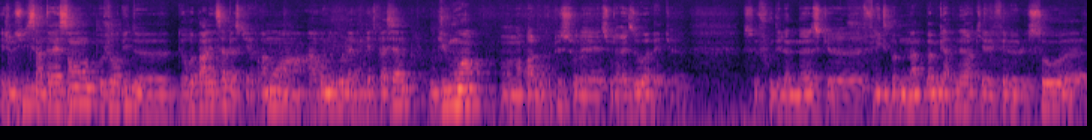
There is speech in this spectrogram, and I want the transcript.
Et je me suis dit c'est intéressant aujourd'hui de, de, reparler de ça parce qu'il y a vraiment un, renouveau de la conquête spatiale, ou du moins on en parle beaucoup plus sur les, sur réseaux avec euh, ce fou d'Elon Musk, euh, Felix Baumgartner qui avait fait le, saut, euh,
